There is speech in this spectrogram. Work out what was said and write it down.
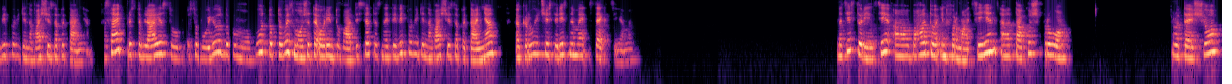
відповіді на ваші запитання. Сайт представляє собою допомогу, тобто ви зможете орієнтуватися та знайти відповіді на ваші запитання, е, керуючись різними секціями. На цій сторінці багато інформації також про про те, що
